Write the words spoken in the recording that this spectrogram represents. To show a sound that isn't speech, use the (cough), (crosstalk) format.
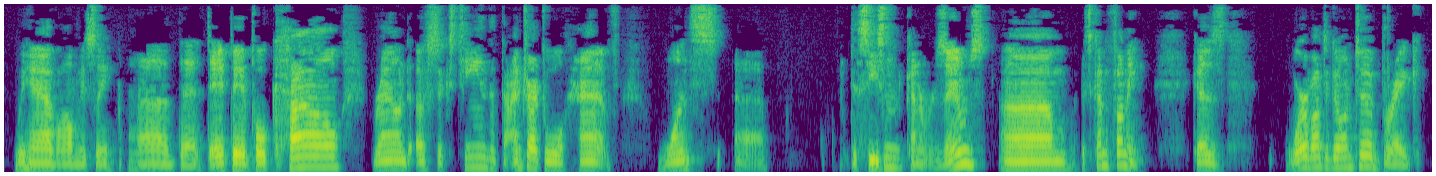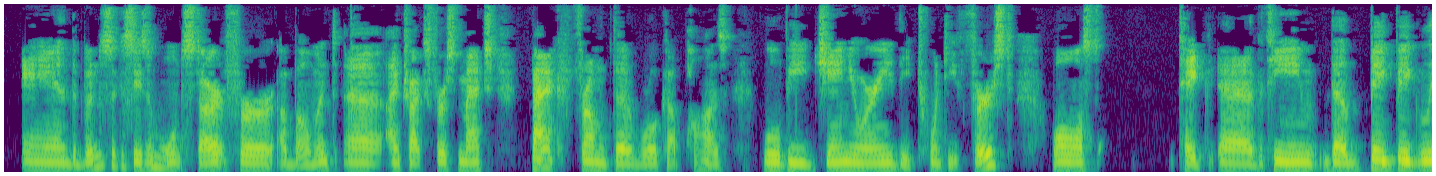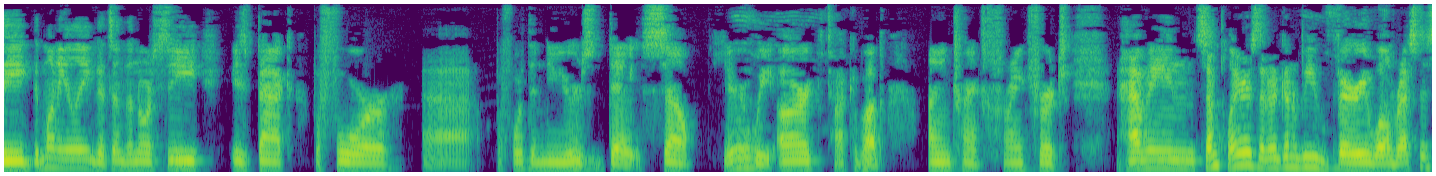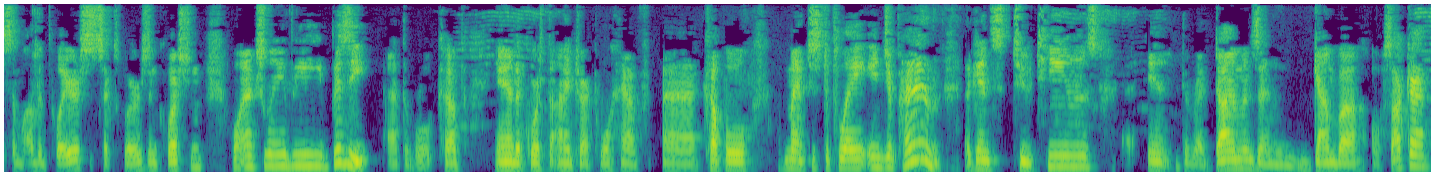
We have obviously uh, the DFB Pokal round of 16 that the Eintracht will have once uh, the season kind of resumes. Um, it's kind of funny because we're about to go into a break and the Bundesliga season won't start for a moment. Uh, Eintracht's first match back from the World Cup pause will be January the 21st, whilst take uh, the team, the big, big league, the money league that's in the North Sea is back before uh, before the New Year's Day. So here we are to talk about Eintracht Frankfurt having some players that are going to be very well rested. Some other players, six players in question, will actually be busy at the World Cup. And of course, the Eintracht will have a couple of matches to play in Japan against two teams in the Red Diamonds and Gamba Osaka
